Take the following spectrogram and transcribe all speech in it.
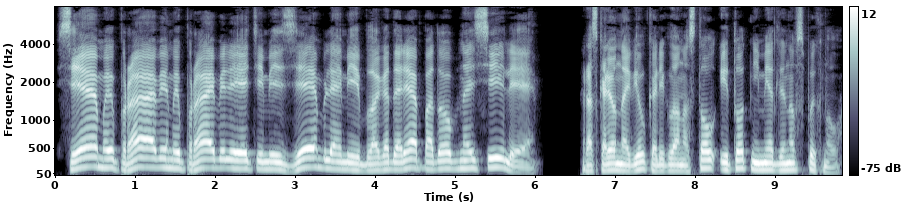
Все мы правим и правили этими землями благодаря подобной силе». Раскаленная вилка легла на стол, и тот немедленно вспыхнул.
